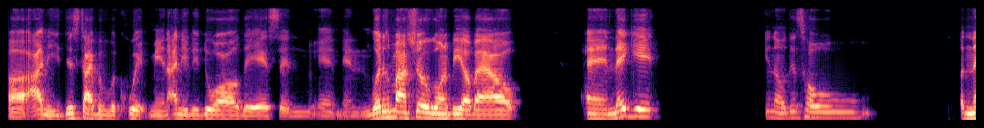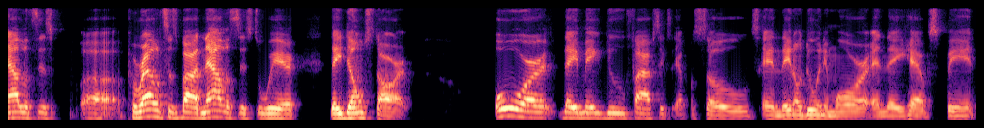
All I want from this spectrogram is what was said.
uh, I need this type of equipment, I need to do all this, and and and what is my show going to be about? And they get, you know, this whole analysis uh, paralysis by analysis to where they don't start or they may do five six episodes and they don't do anymore and they have spent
